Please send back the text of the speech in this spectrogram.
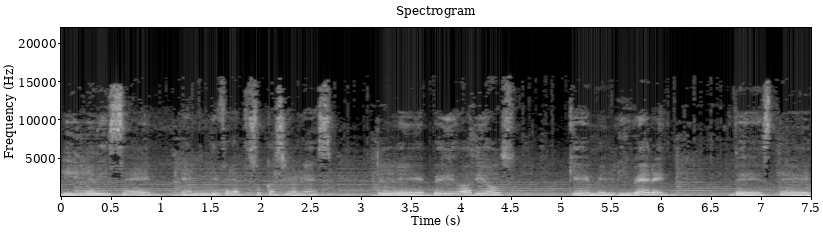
Y le dice, en diferentes ocasiones le he pedido a Dios que me libere de este,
